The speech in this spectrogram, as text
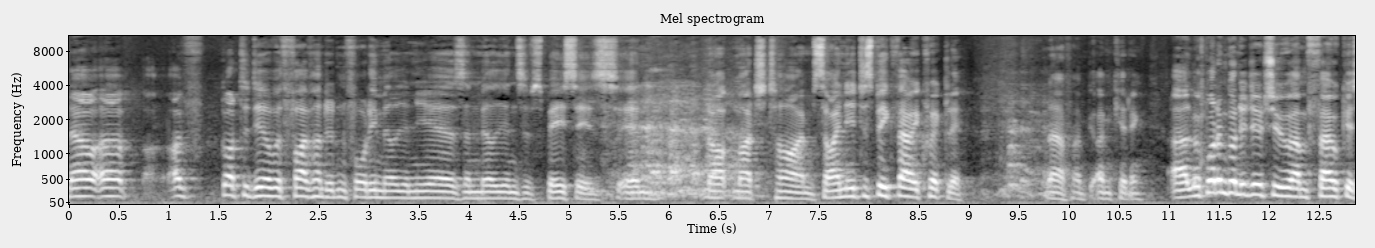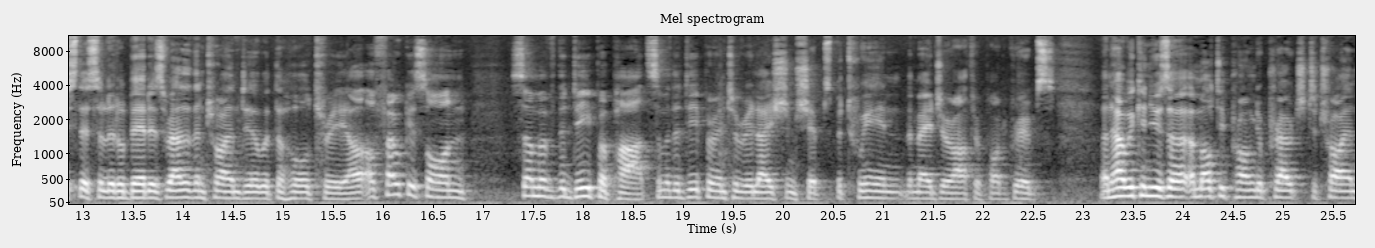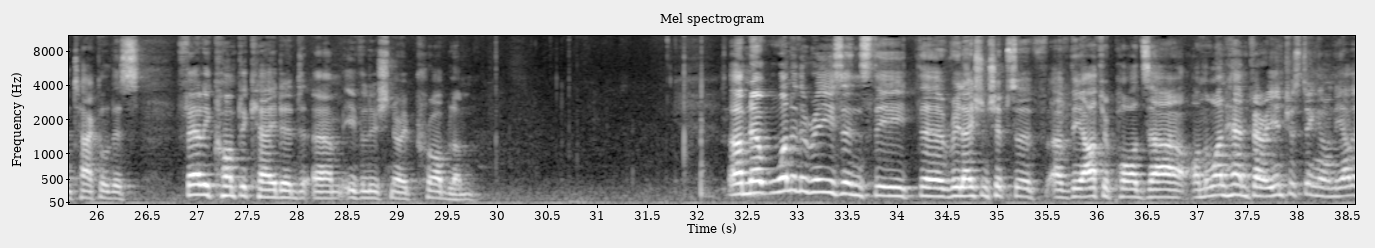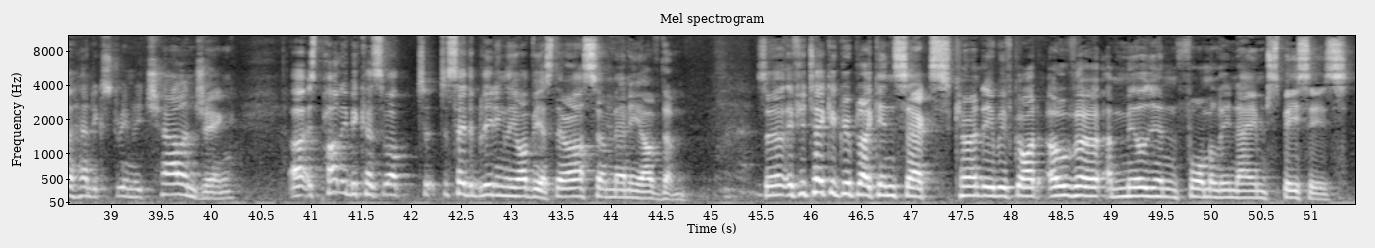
Now, uh, I've got to deal with 540 million years and millions of species in not much time, so I need to speak very quickly. No, I'm, I'm kidding. Uh, look, what I'm going to do to um, focus this a little bit is rather than try and deal with the whole tree, I'll, I'll focus on some of the deeper parts, some of the deeper interrelationships between the major arthropod groups, and how we can use a, a multi pronged approach to try and tackle this fairly complicated um, evolutionary problem. Um, now, one of the reasons the, the relationships of, of the arthropods are, on the one hand, very interesting and on the other hand, extremely challenging uh, is partly because, well, to, to say the bleedingly obvious, there are so many of them. So, if you take a group like insects, currently we've got over a million formally named species.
